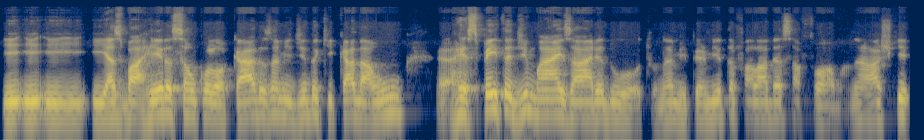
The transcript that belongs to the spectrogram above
e, e, e as barreiras são colocadas à medida que cada um é, respeita demais a área do outro, né? Me permita falar dessa forma. Né? Acho que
